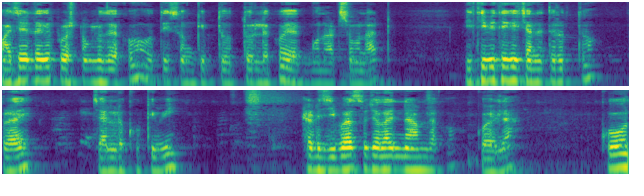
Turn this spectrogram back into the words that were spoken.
মাঝের দাগের প্রশ্নগুলো দেখো, অতি সংক্ষিপ্ত উত্তর লেখো, এক গুণ আট সমান আট। পৃথিবী থেকে চাঁদের দূরত্ব প্রায় চার লক্ষ কিমি। একটা জীবাশ্ম জ্বালানির নাম লেখো কয়লা। কোন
